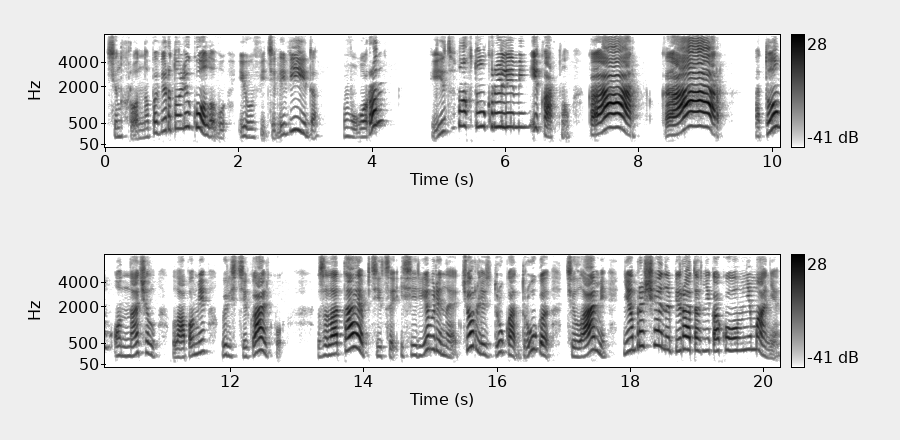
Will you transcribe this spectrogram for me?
синхронно повернули голову и увидели вида. Ворон? Вид взмахнул крыльями и каркнул. «Кар! Кар!» Потом он начал лапами грести гальку. Золотая птица и серебряная терлись друг от друга телами, не обращая на пиратов никакого внимания.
